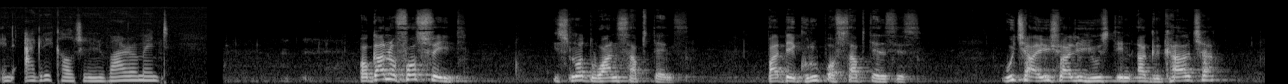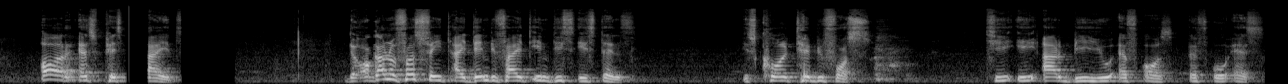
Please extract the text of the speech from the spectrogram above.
in agricultural environment. Organophosphate is not one substance, but a group of substances which are usually used in agriculture or as pesticides. The organophosphate identified in this instance is called Terbufos, T E R B U F O S.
